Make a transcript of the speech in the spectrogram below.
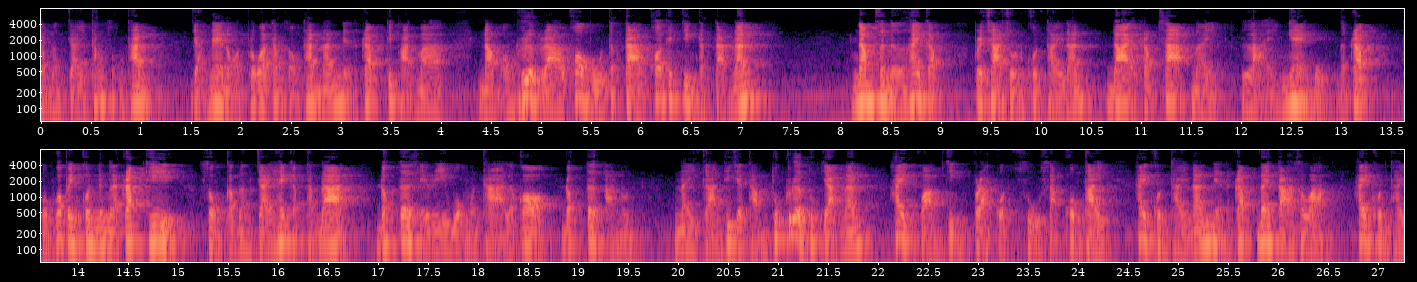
กำลังใจทั้งสองท่าน อย่างแน่นอนเพราะว่าทั้งสองท่านนั้นเนี่ยนะครับที่ผ่านมานำเอาเรื่องราวข้อมูลต่างๆ ข้อเท็จจริงต่างๆนั้น นำเสนอให้กับประชาชนคนไทยนั้นได้รับทราบในหลายแง่มุมนะครับ ผมก็เป็นคนหนึ่งแหละครับที่ส่งกำลังใจให้กับทางด้าน ดรเสรีวงศ์มนทาแล้วก็ดรอานนท์ในการที่จะทำทุกเรื่องทุกอย่างนั้น ให้ความจริงปรากฏสู่สังคมไทย ให้คนไทยนั้นเนี่ยนะครับได้ตาสว่าง ให้คนไทย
